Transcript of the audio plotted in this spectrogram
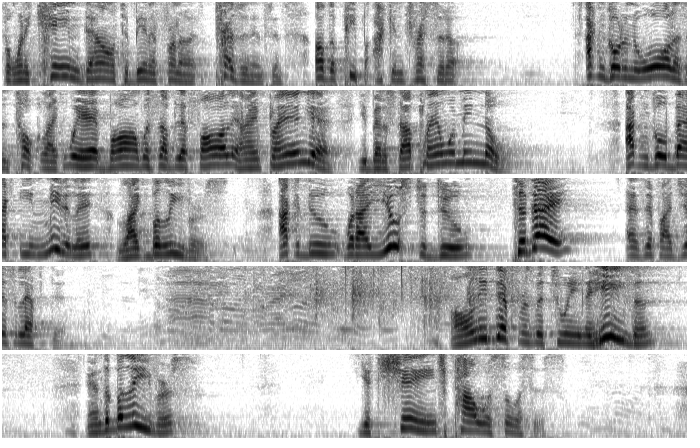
But when it came down to being in front of presidents and other people, I can dress it up. I can go to New Orleans and talk like, where, Bon, what's up, Left Farley? I ain't playing yet. You better stop playing with me? No. I can go back immediately like believers. I could do what I used to do today as if I just left it. Only difference between the heathen and the believers, you change power sources.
